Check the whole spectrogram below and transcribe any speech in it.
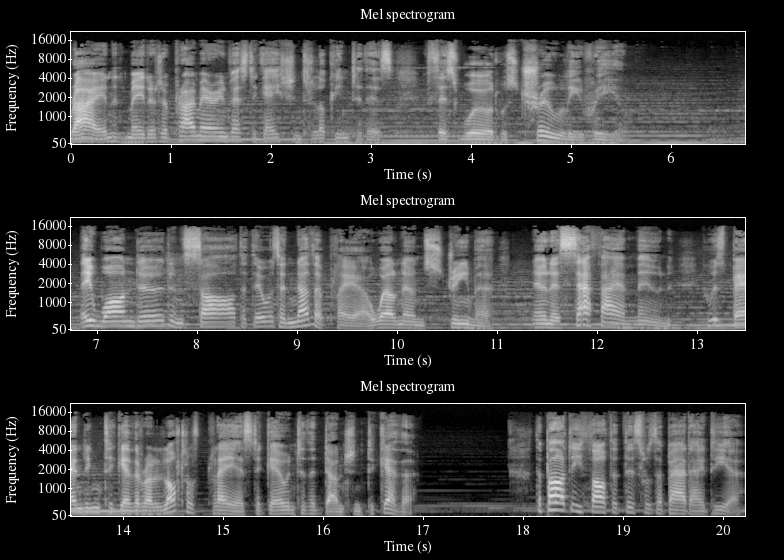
Ryan had made it a primary investigation to look into this, if this world was truly real. They wandered and saw that there was another player, a well known streamer, known as Sapphire Moon, who was banding together a lot of players to go into the dungeon together. The party thought that this was a bad idea,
